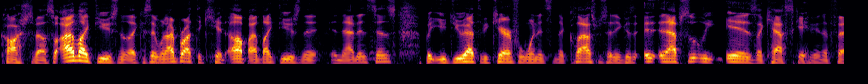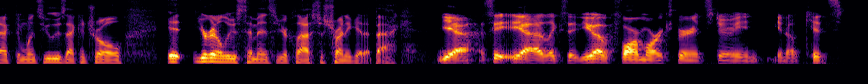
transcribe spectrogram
cautious about. So I liked using it. Like I said, when I brought the kid up, I liked using it in that instance. But you do have to be careful when it's in the classroom setting because it, it, absolutely is a cascading effect. And once you lose that control, it you're going to lose ten minutes of your class just trying to get it back. Yeah. See, yeah, like I said, you have far more experience doing, you know, kids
